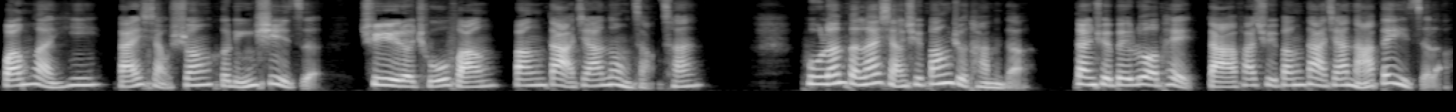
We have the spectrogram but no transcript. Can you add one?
黄婉一、白小霜和林世子去了厨房帮大家弄早餐。普伦本来想去帮助他们的，但却被洛佩打发去帮大家拿被子了。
